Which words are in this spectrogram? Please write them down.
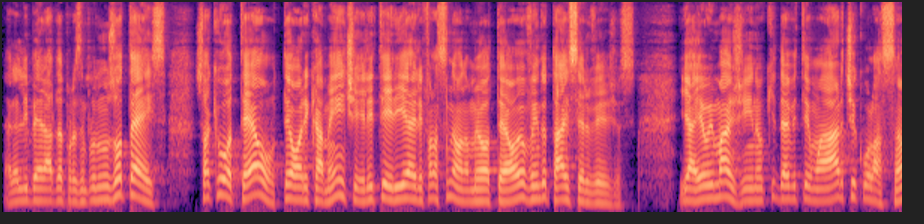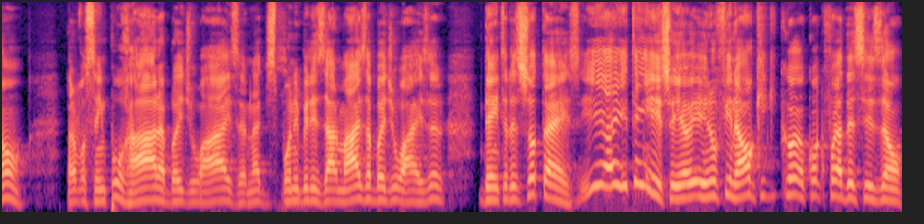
Ela é liberada, por exemplo, nos hotéis. Só que o hotel, teoricamente, ele teria, ele fala assim: não, no meu hotel eu vendo tais cervejas. E aí eu imagino que deve ter uma articulação para você empurrar a Budweiser, né? disponibilizar mais a Budweiser dentro desses hotéis. E aí tem isso. E, e no final, que, qual que foi a decisão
